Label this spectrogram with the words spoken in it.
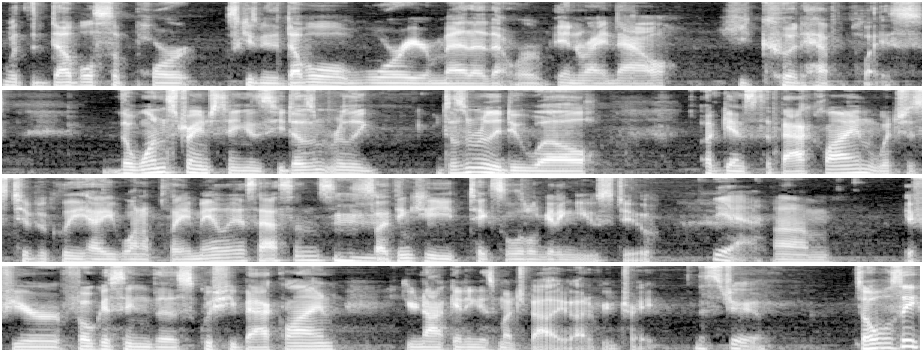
with the double support, excuse me, the double warrior meta that we're in right now, he could have a place. The one strange thing is he doesn't really doesn't really do well against the backline, which is typically how you want to play melee assassins. Mm-hmm. So I think he takes a little getting used to. yeah, Um, if you're focusing the squishy backline, you're not getting as much value out of your trait. that's true. So we'll see.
